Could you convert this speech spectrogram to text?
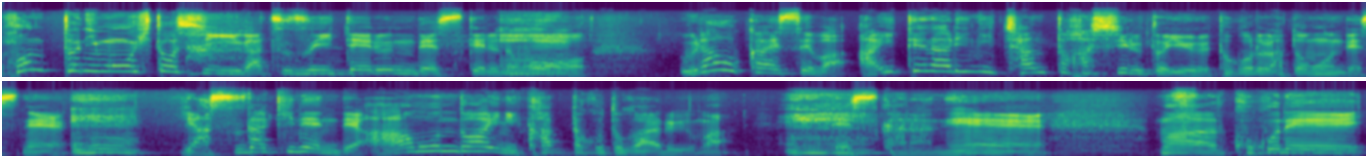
本当にもう一押しが続いてるんですけれども、ええ裏を返せば相手なりにちゃんと走るというところだと思うんですね。ええ安田記念でアーモンドアイに勝ったことがある馬ええですからね。まあここで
